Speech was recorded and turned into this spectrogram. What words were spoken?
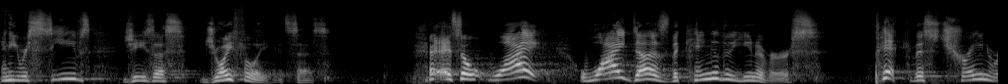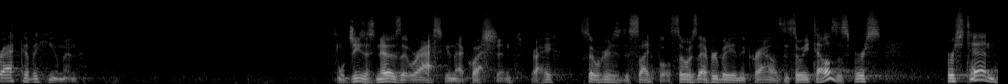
And he receives Jesus joyfully, it says. And so, why, why does the king of the universe pick this train wreck of a human? Well, Jesus knows that we're asking that question, right? So were his disciples, so was everybody in the crowds. And so he tells us, verse, verse 10,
